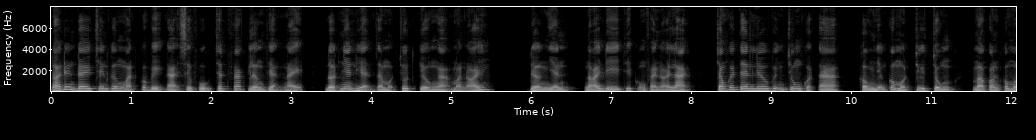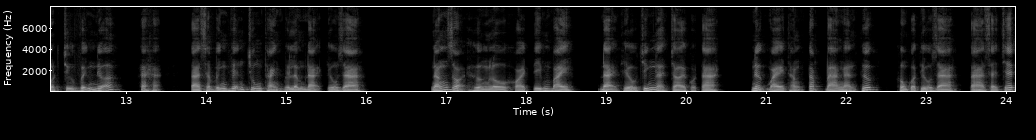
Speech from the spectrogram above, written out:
Nói đến đây trên gương mặt của vị đại sư phụ chất phác lương thiện này đột nhiên hiện ra một chút kiêu ngạo mà nói. Đương nhiên, nói đi thì cũng phải nói lại. Trong cái tên Lưu Vĩnh Trung của ta, không những có một chữ Trung mà còn có một chữ Vĩnh nữa. ta sẽ vĩnh viễn trung thành với lâm đại thiếu gia. Nắng dọi hương lô khói tím bay, đại thiếu chính là trời của ta. Nước bay thẳng tắp ba ngàn thước, không có thiếu gia, ta sẽ chết.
